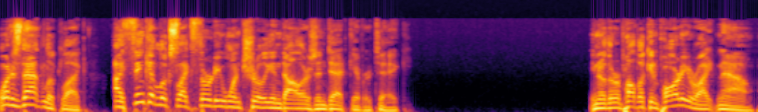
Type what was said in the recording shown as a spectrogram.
What does that look like? I think it looks like $31 trillion in debt, give or take. You know, the Republican Party right now,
